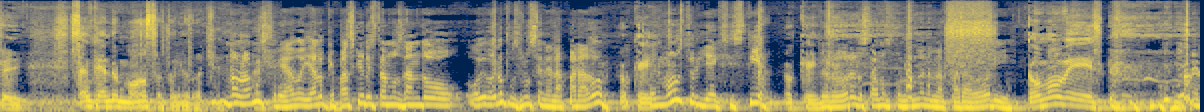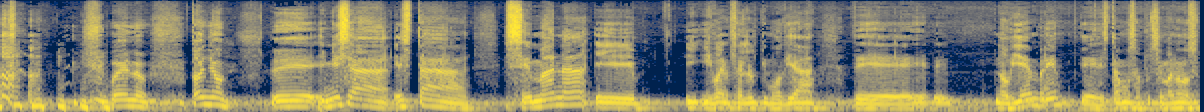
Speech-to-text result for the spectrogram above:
Sí. Están creando un monstruo, Toño Rocha. No lo hemos creado ya, lo que pasa es que hoy le estamos dando, hoy, hoy lo pusimos en el aparador. Ok. El monstruo ya existía. Ok. Pero ahora lo estamos poniendo en el aparador y ¿Cómo ves? bueno, Toño, eh, inicia esta semana eh, y, y bueno, es el último día de eh, noviembre, eh, estamos aproximándonos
